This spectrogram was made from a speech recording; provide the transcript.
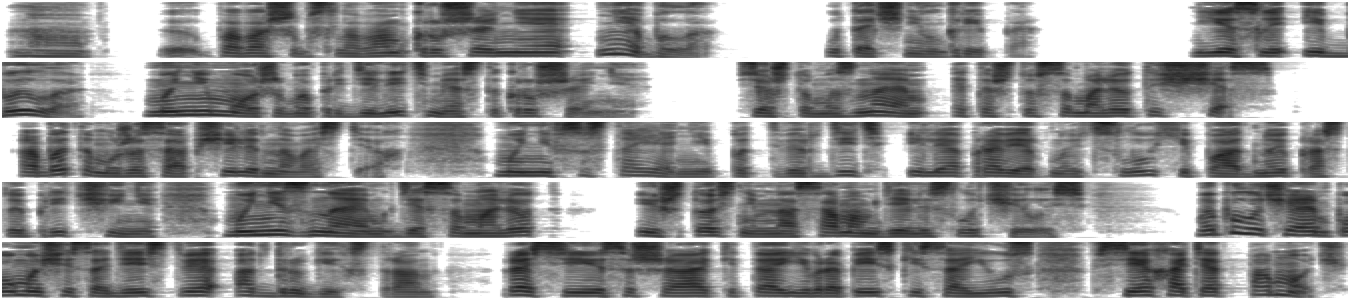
Но, э, по вашим словам, крушения не было, уточнил Гриппа. Если и было, мы не можем определить место крушения. Все, что мы знаем, это что самолет исчез. Об этом уже сообщили в новостях. Мы не в состоянии подтвердить или опровергнуть слухи по одной простой причине. Мы не знаем, где самолет и что с ним на самом деле случилось. Мы получаем помощь и содействие от других стран. Россия, США, Китай, Европейский Союз — все хотят помочь.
